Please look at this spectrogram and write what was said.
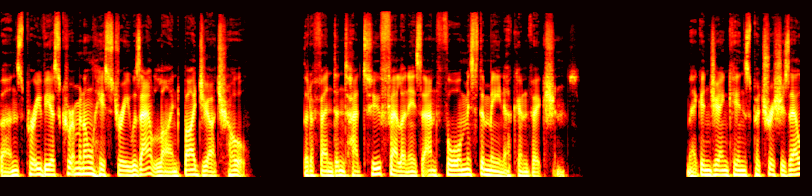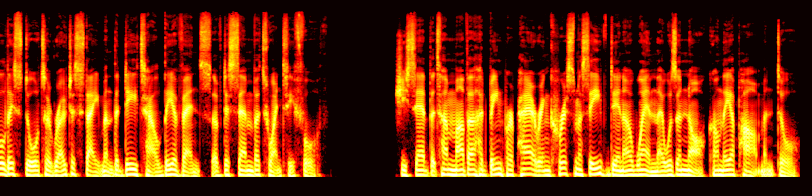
Burns' previous criminal history was outlined by Judge Hall. The defendant had two felonies and four misdemeanor convictions. Megan Jenkins, Patricia's eldest daughter, wrote a statement that detailed the events of December 24th. She said that her mother had been preparing Christmas Eve dinner when there was a knock on the apartment door.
